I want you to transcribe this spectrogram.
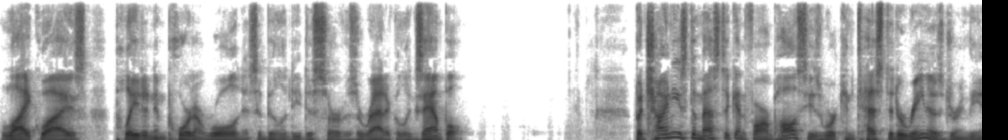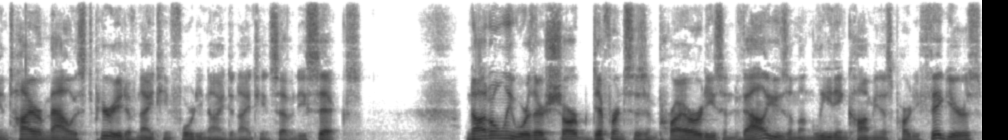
likewise played an important role in its ability to serve as a radical example. But Chinese domestic and foreign policies were contested arenas during the entire Maoist period of 1949 to 1976. Not only were there sharp differences in priorities and values among leading Communist Party figures,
